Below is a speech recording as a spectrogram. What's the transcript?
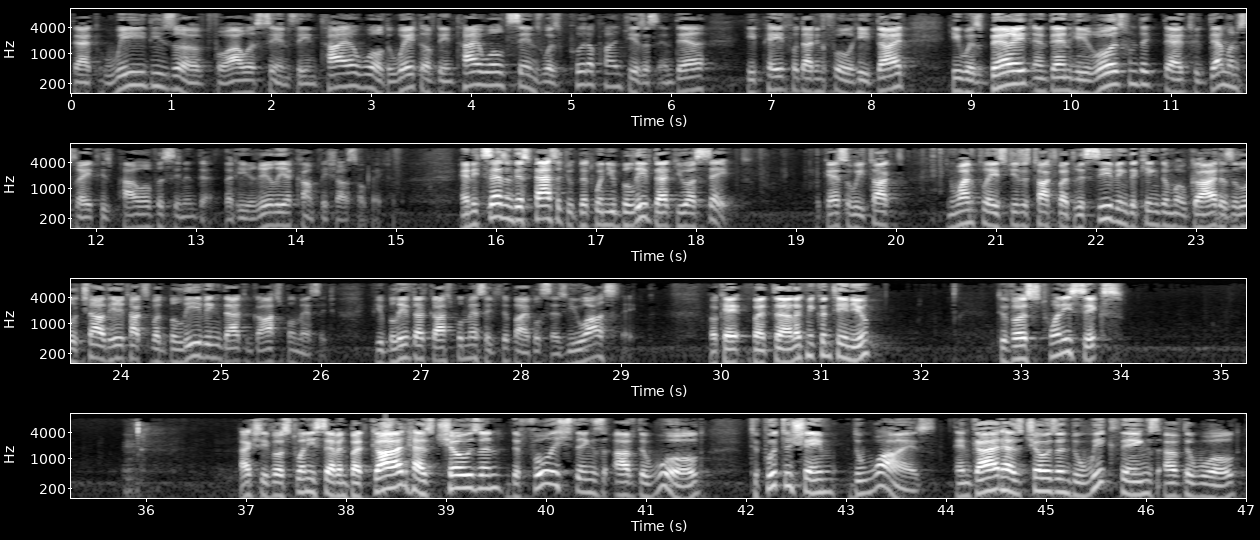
that we deserved for our sins. The entire world, the weight of the entire world's sins was put upon Jesus, and there he paid for that in full. He died, he was buried, and then he rose from the dead to demonstrate his power over sin and death, that he really accomplished our salvation. And it says in this passage that when you believe that, you are saved. Okay, so we talked, in one place, Jesus talks about receiving the kingdom of God as a little child. Here he talks about believing that gospel message. If you believe that gospel message, the Bible says you are saved. Okay, but uh, let me continue to verse 26. Actually, verse 27. But God has chosen the foolish things of the world to put to shame the wise. And God has chosen the weak things of the world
